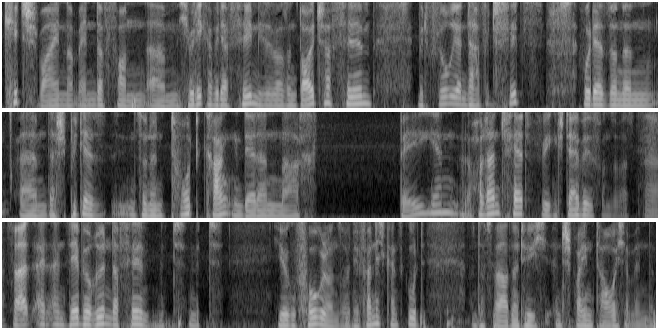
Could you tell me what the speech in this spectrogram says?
Kitschwein am Ende von, ähm, ich überlege gerade, wie der Film das war so ein deutscher Film mit Florian David Fitz, wo der so einen, ähm, da spielt er so einen Todkranken, der dann nach Belgien, Holland fährt, wegen Sterbehilfe und sowas. Ja. Es war ein, ein sehr berührender Film mit, mit Jürgen Vogel und so. Den fand ich ganz gut. Und das war natürlich entsprechend traurig am Ende.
